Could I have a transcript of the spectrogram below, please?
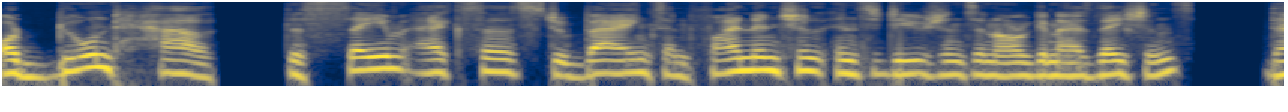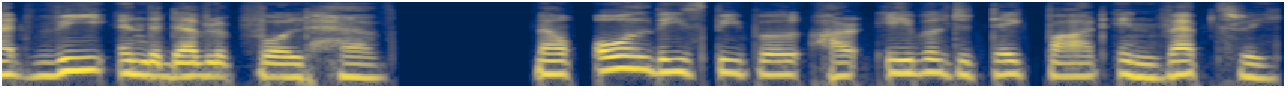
or don't have the same access to banks and financial institutions and organizations that we in the developed world have. Now, all these people are able to take part in Web3,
